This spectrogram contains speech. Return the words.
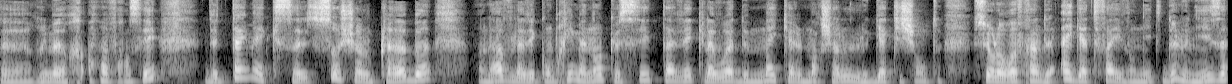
euh, rumeur en français, de Timex Social Club. Voilà, vous l'avez compris maintenant que c'est avec la voix de Michael Marshall, le gars qui chante sur le refrain de I Got Five on It de Lunise,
